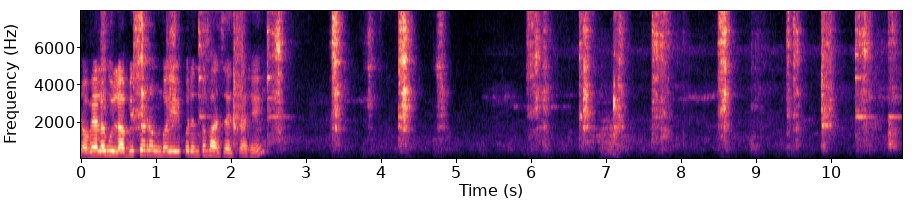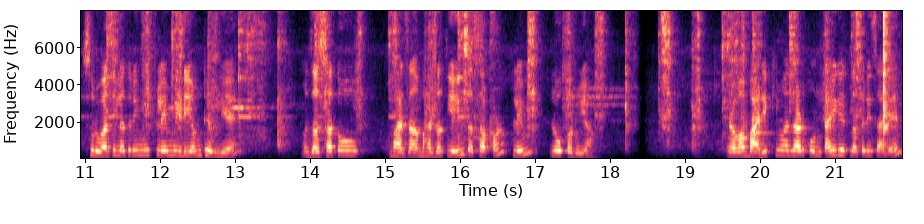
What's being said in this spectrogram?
रव्याला गुलाबीचा रंग येईपर्यंत भाजायचा आहे. सुरुवातीला तरी मी फ्लेम मीडियम ठेवली आहे. मग जसा तो भाजा भाजत येईल तसा आपण फ्लेम लो करूया. रवा बारीक किंवा जाड कोणताही घेतला तरी चालेल.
